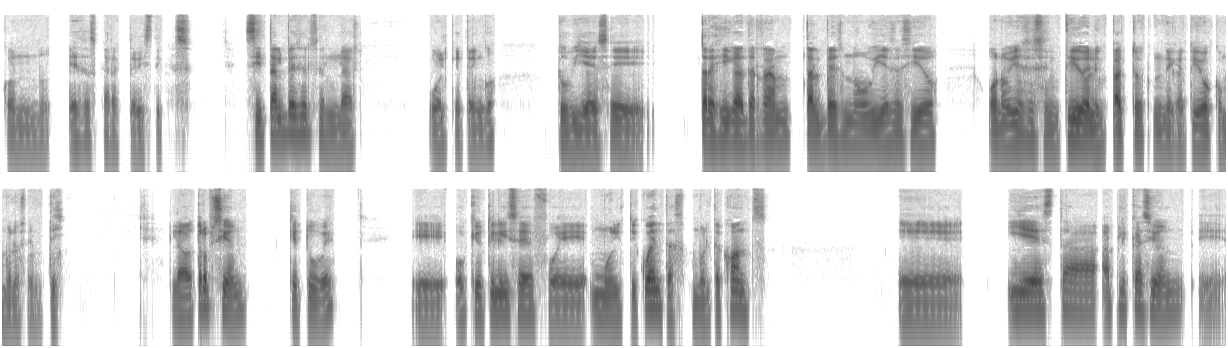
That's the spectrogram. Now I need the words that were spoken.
con esas características. Si tal vez el celular o el que tengo tuviese 3 GB de RAM, tal vez no hubiese sido o no hubiese sentido el impacto negativo como lo sentí. La otra opción que tuve eh, o que utilicé fue multicuentas, multicons. Eh, y esta aplicación, eh,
